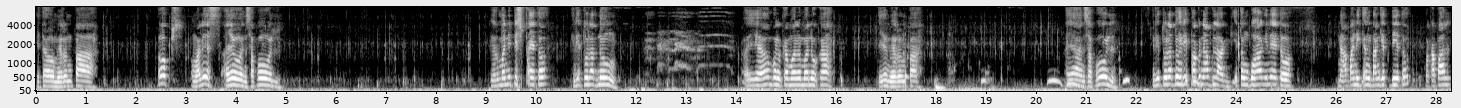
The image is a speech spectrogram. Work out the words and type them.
Ito, meron pa. Oops, umalis. Ayun, sa pool. Pero manipis pa ito. Hindi tulad nung ay, humble ka man naman o ka. Ayun, meron pa. Ayan, sa pool. Hindi tulad nung hindi pa ako na-vlog. Itong buhangin na ito, nabanig ang danggit dito. Makapal.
